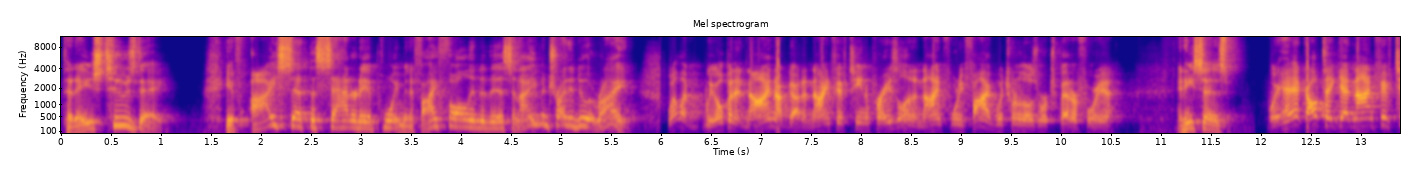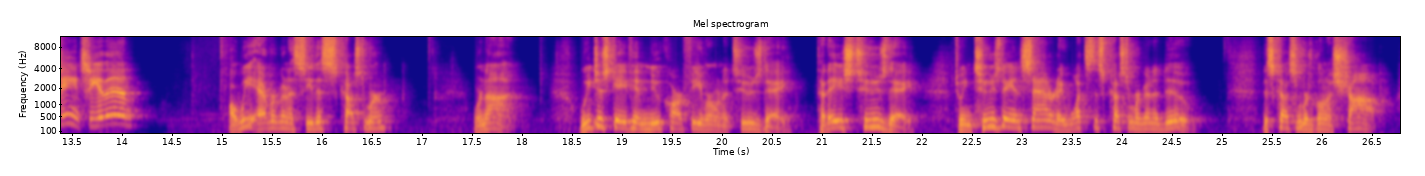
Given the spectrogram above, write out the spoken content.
Today's Tuesday. If I set the Saturday appointment, if I fall into this and I even try to do it right, well, we open at 9, I've got a 9.15 appraisal and a 9.45. Which one of those works better for you? And he says, well, heck, I'll take that 9.15. See you then. Are we ever going to see this customer? We're not. We just gave him new car fever on a Tuesday. Today's Tuesday. Between Tuesday and Saturday, what's this customer going to do? This customer is going to shop.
